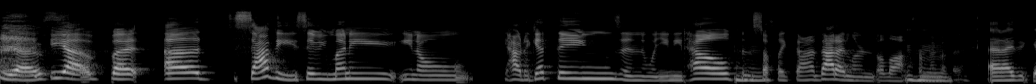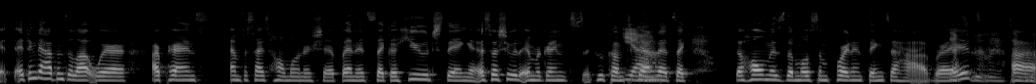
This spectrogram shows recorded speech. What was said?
Yes. Yeah, but uh savvy, saving money, you know, how to get things and when you need help Mhm. and stuff like that. That I learned a lot from my Mhm. mother. And I think I think that happens a lot where our parents emphasize home ownership, and it's like a huge thing, especially with immigrants who come to Yeah. Canada. It's like the home is the most important thing to have, right? Definitely, Uh,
